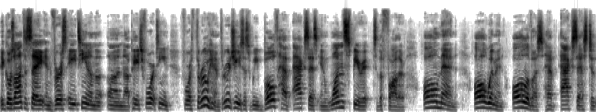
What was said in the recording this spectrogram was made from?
It goes on to say in verse 18 on the on uh, page 14, for through him, through Jesus, we both have access in one spirit to the Father. All men, all women, all of us have access to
